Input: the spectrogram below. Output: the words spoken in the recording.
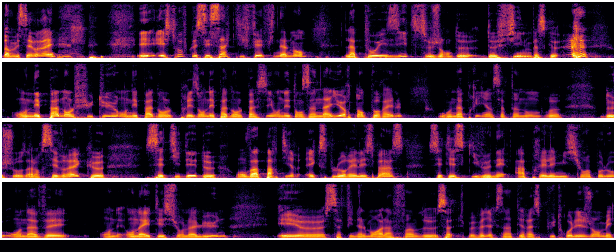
Non mais c'est vrai. Et, je trouve que c'est ça qui fait finalement la poésie de ce genre de, film, parce que on n'est pas dans le futur, on n'est pas dans le présent, on n'est pas dans le passé, on est dans un ailleurs temporel où on a pris un certain nombre de choses. Alors c'est vrai que cette idée de on va partir explorer l'espace, c'était ce qui venait après l'émission Apollo. On avait on, a été sur la Lune et euh, ça, finalement, à la fin de. Ça, je peux pas dire que ça intéresse plus trop les gens, mais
